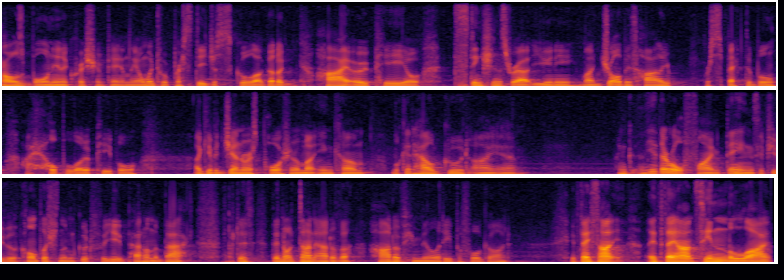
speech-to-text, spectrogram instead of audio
I was born in a Christian family. I went to a prestigious school. I got a high OP or distinctions throughout uni. My job is highly respectable. I help a lot of people. I give a generous portion of my income. Look at how good I am. And yeah, they're all fine things. If you've accomplished them, good for you, pat on the back. But if they're not done out of a heart of humility before God, if they, aren't, if they aren't seen in the light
